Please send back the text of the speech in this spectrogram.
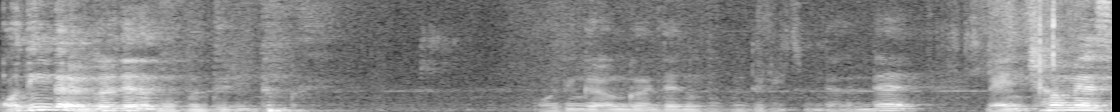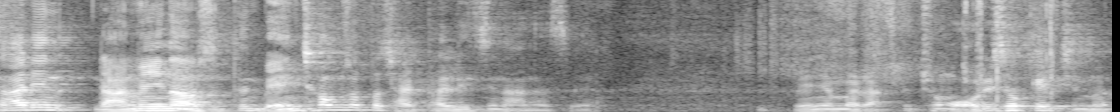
어딘가 연결되는 부분들이 있는 거예요. 어딘가 연결되는 부분들이 있습니다. 근데 맨 처음에 쌀이 라면이 나왔을 때 맨 처음부터 잘 팔리진 않았어요. 왜냐면 라- 좀 어리석겠지만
